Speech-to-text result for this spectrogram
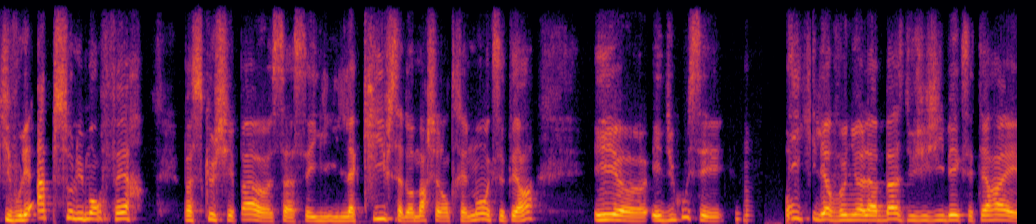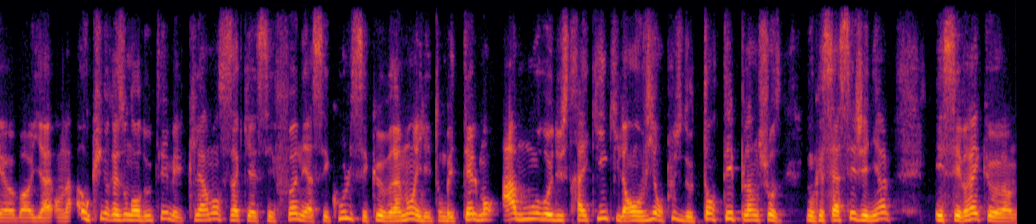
qu'il voulait absolument faire parce que je sais pas, euh, ça, c'est, il la kiffe, ça doit marcher à l'entraînement, etc. Et, euh, et du coup, c'est dit qu'il est revenu à la base du JJB, etc. Et euh, bah, y a, on n'a aucune raison d'en douter, mais clairement, c'est ça qui est assez fun et assez cool, c'est que vraiment, il est tombé tellement amoureux du striking qu'il a envie en plus de tenter plein de choses. Donc c'est assez génial. Et c'est vrai que euh,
